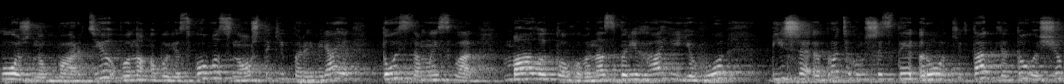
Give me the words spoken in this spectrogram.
кожну партію. Вона обов'язково знову ж таки перевіряє той самий склад. Мало того, вона зберігає його більше е, протягом шести років, так для того, щоб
